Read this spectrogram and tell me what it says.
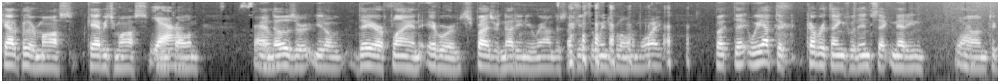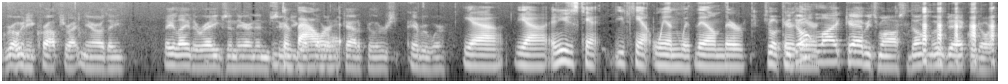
caterpillar moths, cabbage moths, Yeah. we call them. so, And those are, you know, they are flying everywhere. I'm surprised there's not any around us. I guess the wind's blowing them away. But they, we have to cover things with insect netting Yeah. um, to grow any crops right now. They they lay their eggs in there, and then soon you got the Devour little it. caterpillars everywhere. Yeah, yeah. And you just can't, you can't win with them. They're, So if They're you don't there. like cabbage moths, don't move to Ecuador.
